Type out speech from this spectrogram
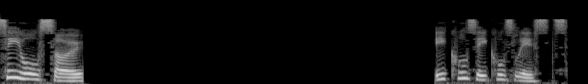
See also. Equals equals Lists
